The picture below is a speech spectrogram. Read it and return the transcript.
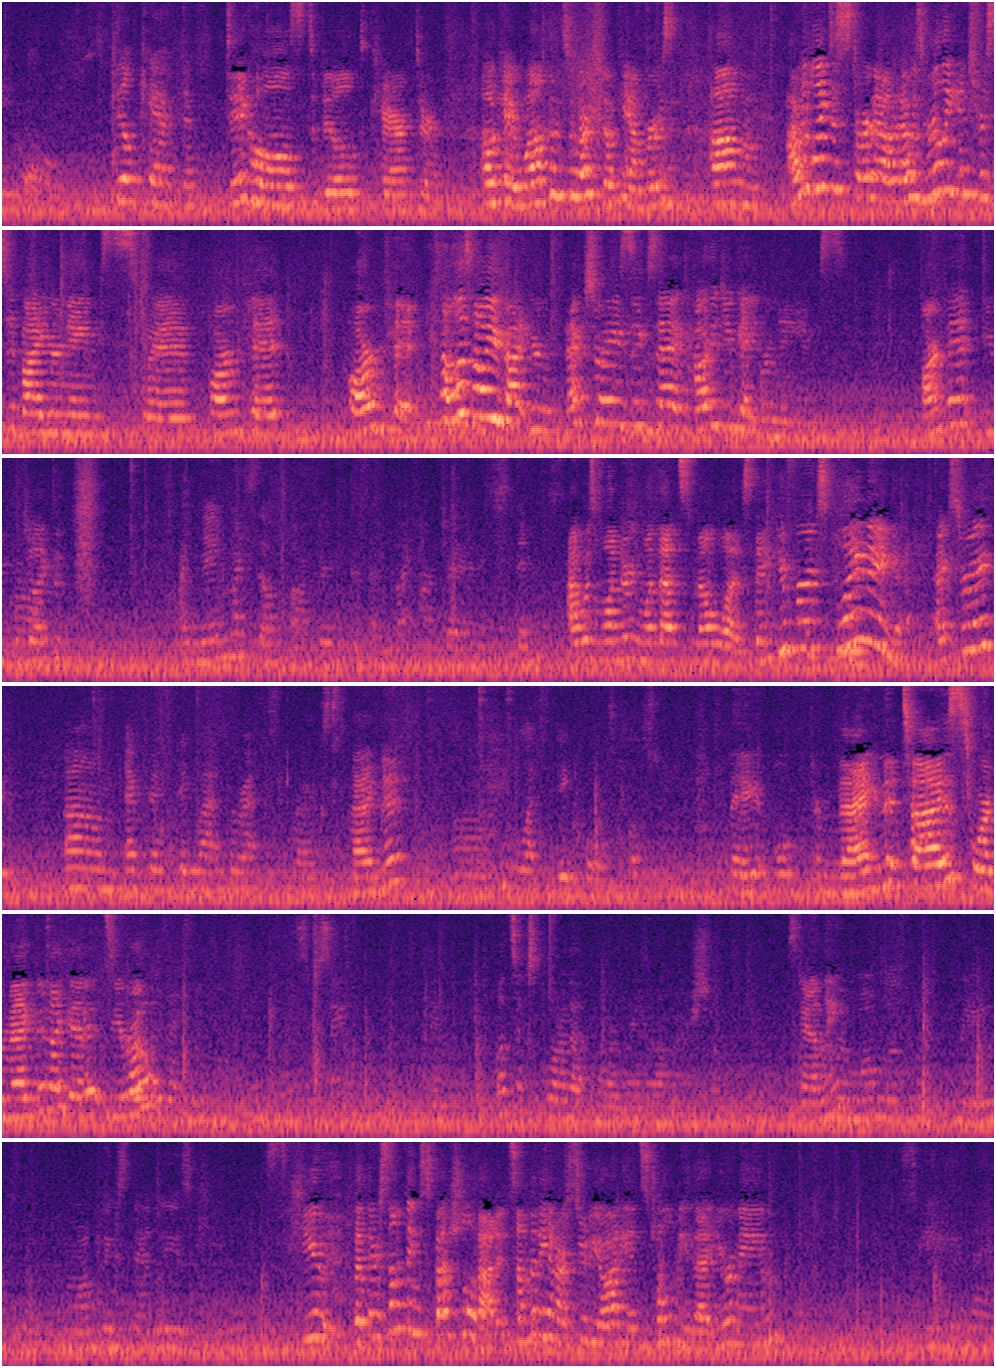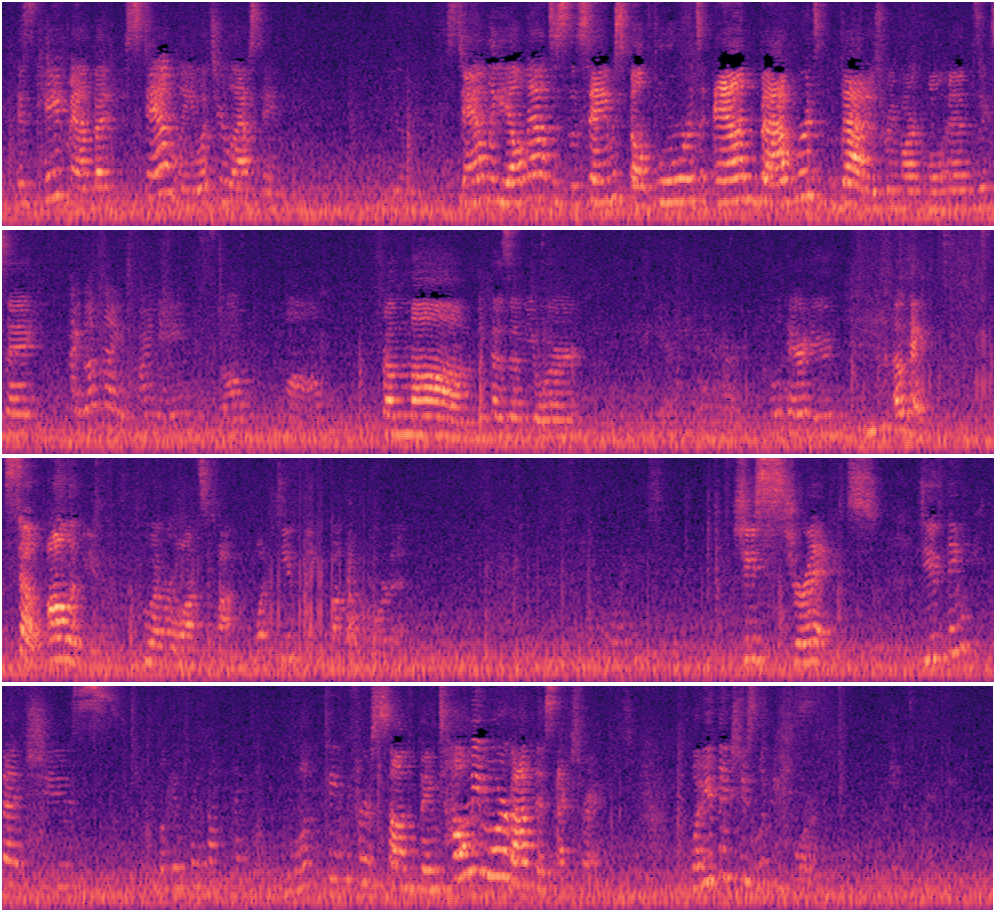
Dig holes. Build character. Dig holes to build character. Okay, welcome to our show, campers. Um, I would like to start out. I was really interested by your names with armpit. Armpit. Tell us how you got your X-ray zigzag. How did you get your names? Armpit. You, would you like to? I named myself armpit because I like armpit and it stinks. I was wondering what that smell was. Thank you for explaining. X-ray. Um, X-rays take Latin for Rex. Rex. Magnet. Um, people like to dig holes close to me. They are magnetized toward magnet. I get it. Zero. Because I think Same. Let's explore that more later on our show. Stanley? My mom loves put names. mom thinks Stanley is cute. Cute. But there's something special about it. Somebody in our studio audience told me that your name is Caveman, but Stanley, what's your last name? Stanley Yelnats is the same, spelled forwards and backwards. That is remarkable. And Zigzag? I got my, my name from mom. From mom because of your hair. Cool hair, dude. Okay, so all of you, whoever wants to talk, what do you think about the warden? She's strict. Do you think that she's looking for something. looking for something? Tell me more about this X-ray. What do you think she's looking for?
